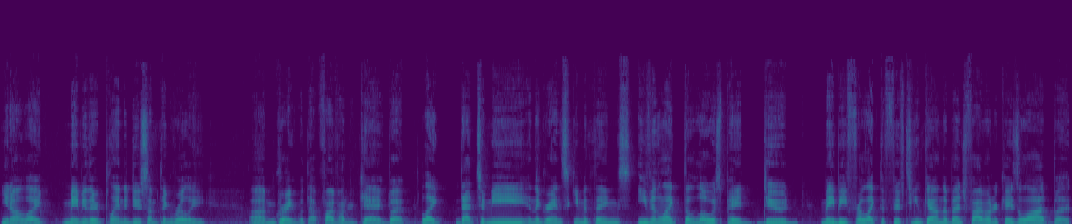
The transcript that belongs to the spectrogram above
you know, like maybe they're planning to do something really um, great with that 500k but like that to me in the grand scheme of things even like the lowest paid dude maybe for like the 15th guy on the bench 500k is a lot but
